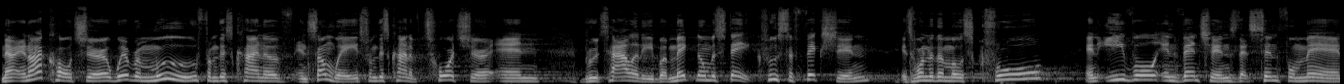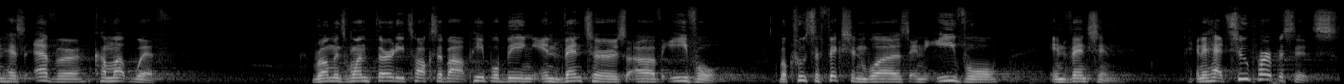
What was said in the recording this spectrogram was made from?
Now, in our culture, we're removed from this kind of, in some ways, from this kind of torture and brutality. But make no mistake, crucifixion is one of the most cruel and evil inventions that sinful man has ever come up with. Romans 1:30 talks about people being inventors of evil. Well, crucifixion was an evil invention. And it had two purposes.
